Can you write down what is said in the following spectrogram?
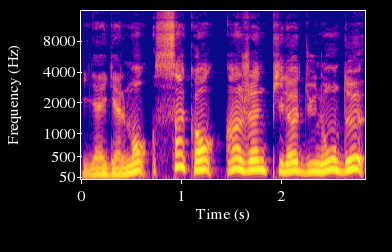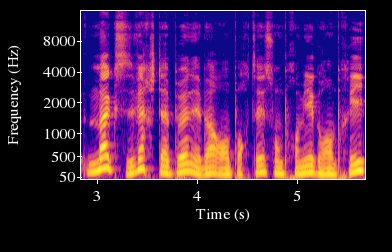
Il y a également 5 ans, un jeune pilote du nom de Max Verstappen eh ben, remportait son premier Grand Prix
